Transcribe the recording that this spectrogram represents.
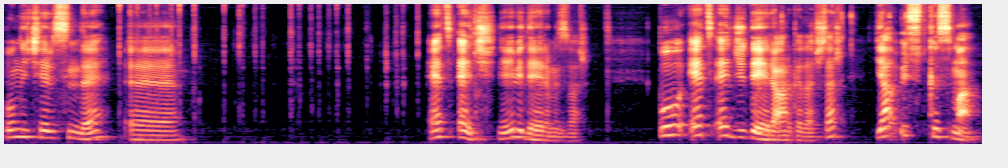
Bunun içerisinde e, at edge diye bir değerimiz var. Bu at edge değeri arkadaşlar ya üst kısma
